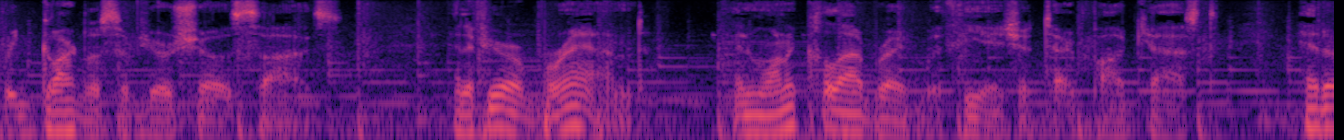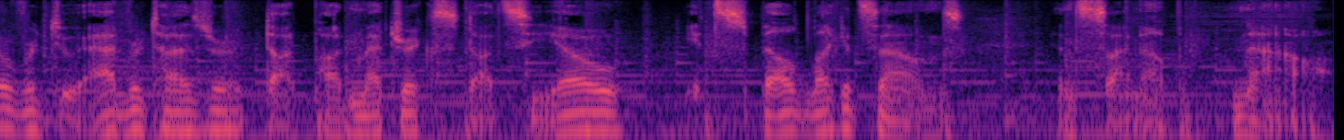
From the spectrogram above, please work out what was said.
regardless of your show's size. And if you're a brand and want to collaborate with the Asia Tech Podcast, head over to advertiser.podmetrics.co. It's spelled like it sounds and sign up now.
